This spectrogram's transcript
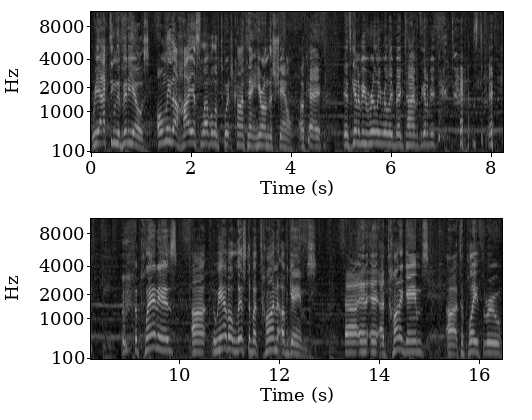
reacting to videos. Only the highest level of Twitch content here on this channel, okay? It's gonna be really, really big time. It's gonna be fantastic. the plan is uh, we have a list of a ton of games, uh, and, and a ton of games uh, to play through.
